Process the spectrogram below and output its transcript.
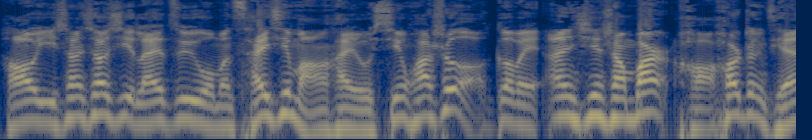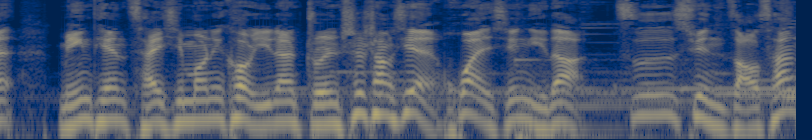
好，以上消息来自于我们财新网，还有新华社。各位安心上班，好好挣钱。明天财新 Morning Call 依然准时上线，唤醒你的资讯早餐。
